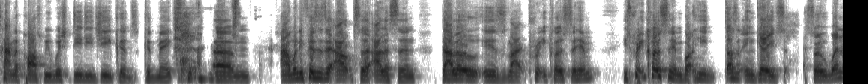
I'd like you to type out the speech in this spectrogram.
kind of pass we wish DDG could could make. Um and when he fizzes it out to Alisson, Dalot is like pretty close to him. He's pretty close to him, but he doesn't engage. So when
